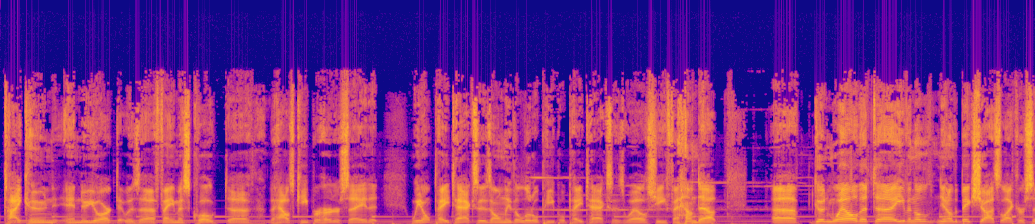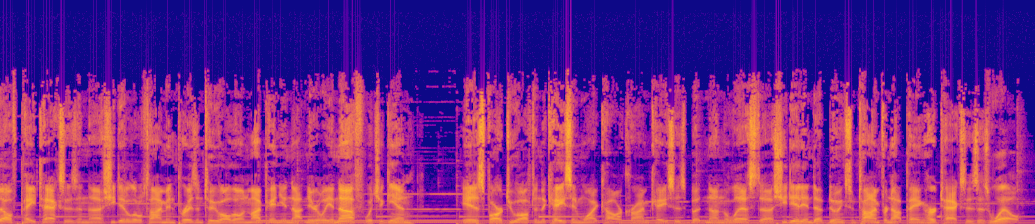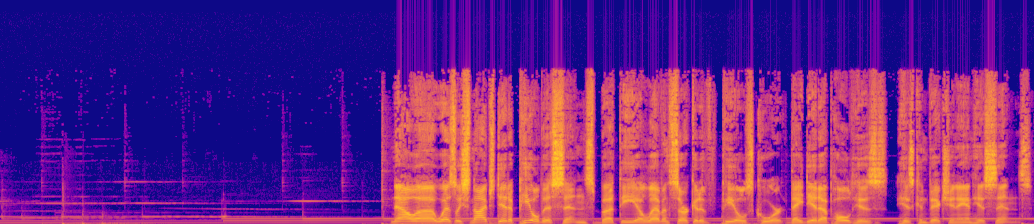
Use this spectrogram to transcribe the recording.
tycoon in New York. That was a famous quote. Uh, the housekeeper heard her say that we don't pay taxes, only the little people pay taxes. Well, she found out uh, good and well that uh, even the you know the big shots like herself pay taxes, and uh, she did a little time in prison too. Although in my opinion, not nearly enough. Which again is far too often the case in white collar crime cases, but nonetheless, uh, she did end up doing some time for not paying her taxes as well. Now, uh, Wesley Snipes did appeal this sentence, but the 11th Circuit of Appeals Court they did uphold his his conviction and his sentence,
